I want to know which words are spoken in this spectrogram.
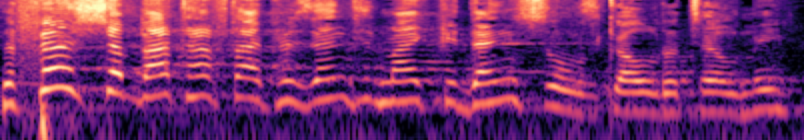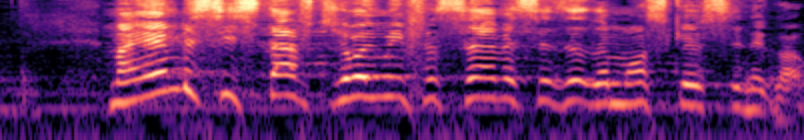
The first Shabbat after I presented my credentials, Golda told me, my embassy staff joined me for services at the Moscow synagogue.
